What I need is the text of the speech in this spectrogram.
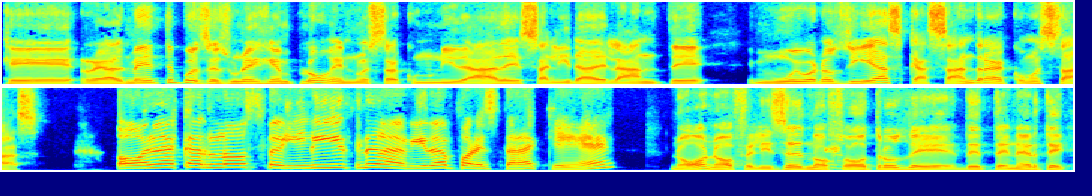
que realmente pues es un ejemplo en nuestra comunidad de salir adelante. Muy buenos días, Cassandra, ¿cómo estás? Hola Carlos, feliz de la vida por estar aquí. ¿eh? No, no, felices nosotros de, tenerte.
